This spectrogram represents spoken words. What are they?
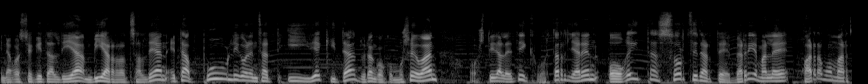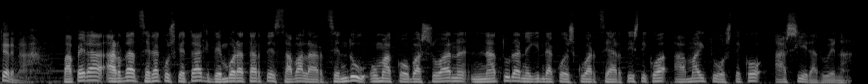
inaugurazio ekitaldia, bi arratzaldean eta publikorentzat irekita Durangoko museoan, ostiraletik urtarriaren hogeita sortzirarte berri emale Juan Martiarena. Papera ardatz erakusketak denbora tarte zabala hartzen du omako basoan naturan egindako eskuartze artistikoa amaitu osteko hasiera duena.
